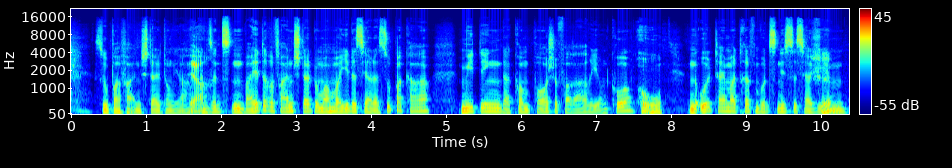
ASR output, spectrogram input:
super Veranstaltung, ja. Ja. Ansonsten weitere Veranstaltungen machen wir jedes Jahr das Supercar-Meeting. Da kommen Porsche, Ferrari und Co. Oh. Ein Oldtimer-Treffen wird es nächstes Jahr Schön. geben.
